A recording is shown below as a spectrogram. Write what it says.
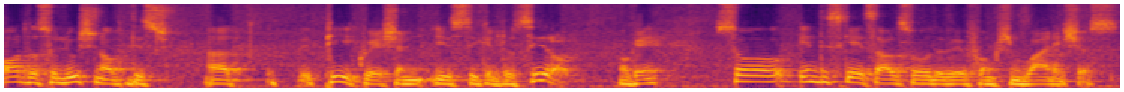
or the solution of this uh, p equation is equal to 0 okay? So in this case also the wave function vanishes.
